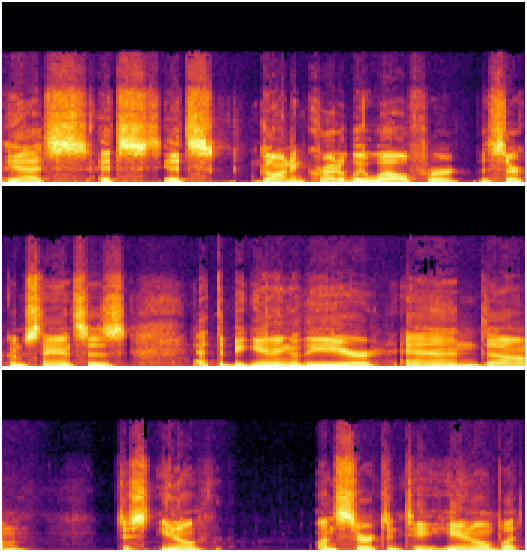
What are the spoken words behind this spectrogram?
yeah, it's it's it's gone incredibly well for the circumstances at the beginning of the year, and um, just you know uncertainty, you know. But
